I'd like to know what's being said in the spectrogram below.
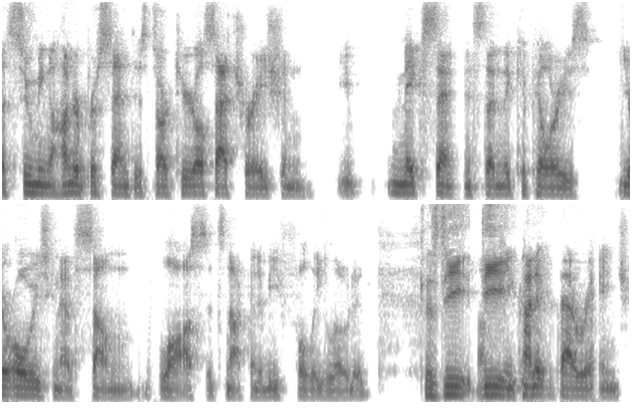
Assuming hundred percent is arterial saturation, it makes sense that in the capillaries you're always going to have some loss. It's not going to be fully loaded. Because the um, the so you kind of that range.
